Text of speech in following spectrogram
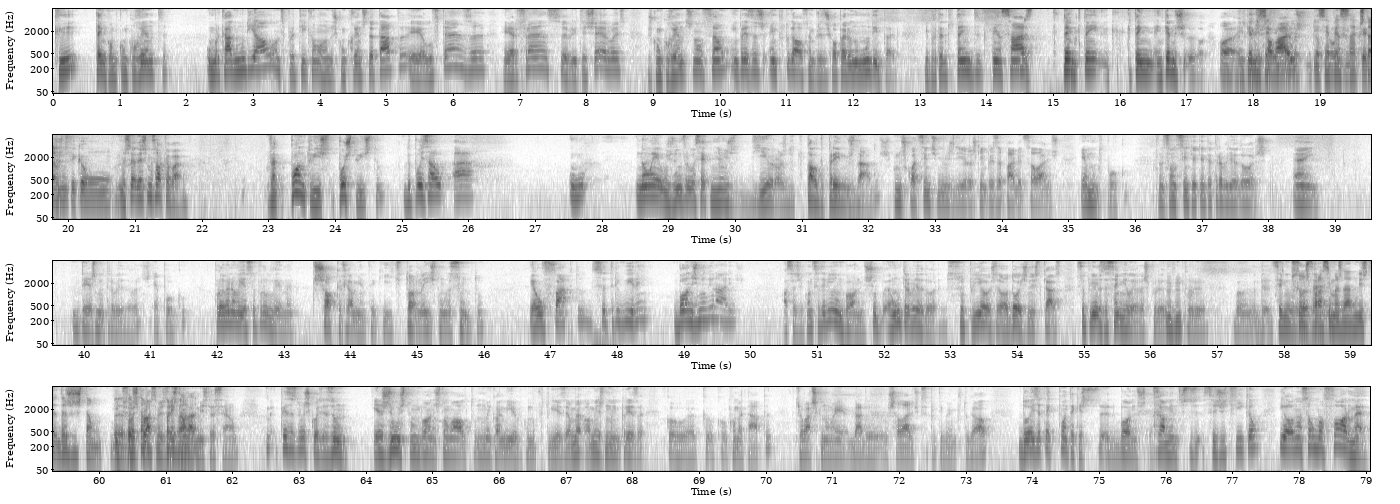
que tem como concorrente o mercado mundial, onde se praticam, onde os concorrentes da TAP é a Lufthansa, a Air France, a British Airways. Os concorrentes não são empresas em Portugal, são empresas que operam no mundo inteiro. E, portanto, tem de pensar que tem, que tem, que tem em termos, em termos de salários... Isso é pensar que está... Um... Mas deixa-me só acabar. Portanto, ponto isto, posto isto, depois há, há o, não é os 1,7 milhões de euros de total de prémios dados, que nos 400 milhões de euros que a empresa paga de salários é muito pouco. Portanto, são 180 trabalhadores em 10 mil trabalhadores, é pouco. O problema não é esse. O problema que choca realmente aqui e que torna isto um assunto é o facto de se atribuírem bónus milionários. Ou seja, quando se atribuem bónus a um trabalhador superiores, ou dois neste caso, superiores a 100 mil euros por, uhum. por pessoas próximas da, da, gestão. Da, e pessoas gestão próximas da gestão da administração. Pensas duas coisas. Um, é justo um bónus tão alto numa economia como a portuguesa, ou mesmo numa empresa como a TAP, que eu acho que não é, dado os salários que se praticam em Portugal. Dois, até que ponto é que estes bónus realmente se justificam e ou não são uma forma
